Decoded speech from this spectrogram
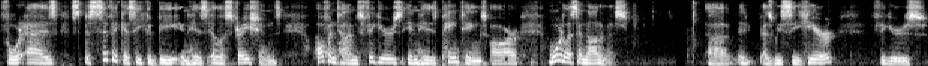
for as specific as he could be in his illustrations, oftentimes figures in his paintings are more or less anonymous. Uh, as we see here, figures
